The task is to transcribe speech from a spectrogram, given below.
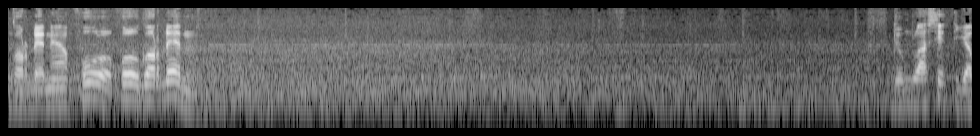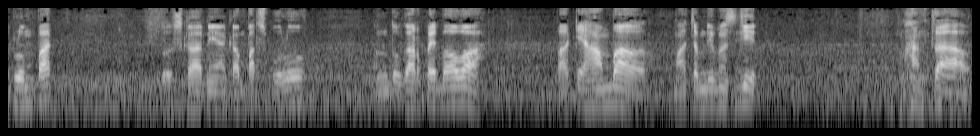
Gordennya full, full gorden. Jumlah seat 34 Untuk Scania K410 Untuk karpet bawah. Pakai hambal Macam di masjid. Mantap.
